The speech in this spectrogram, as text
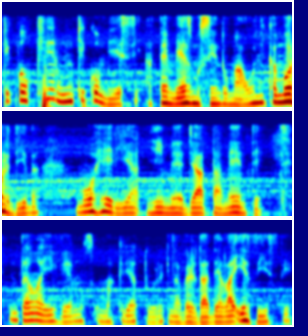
que qualquer um que comesse, até mesmo sendo uma única mordida, morreria imediatamente. Então aí vemos uma criatura que na verdade ela existe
